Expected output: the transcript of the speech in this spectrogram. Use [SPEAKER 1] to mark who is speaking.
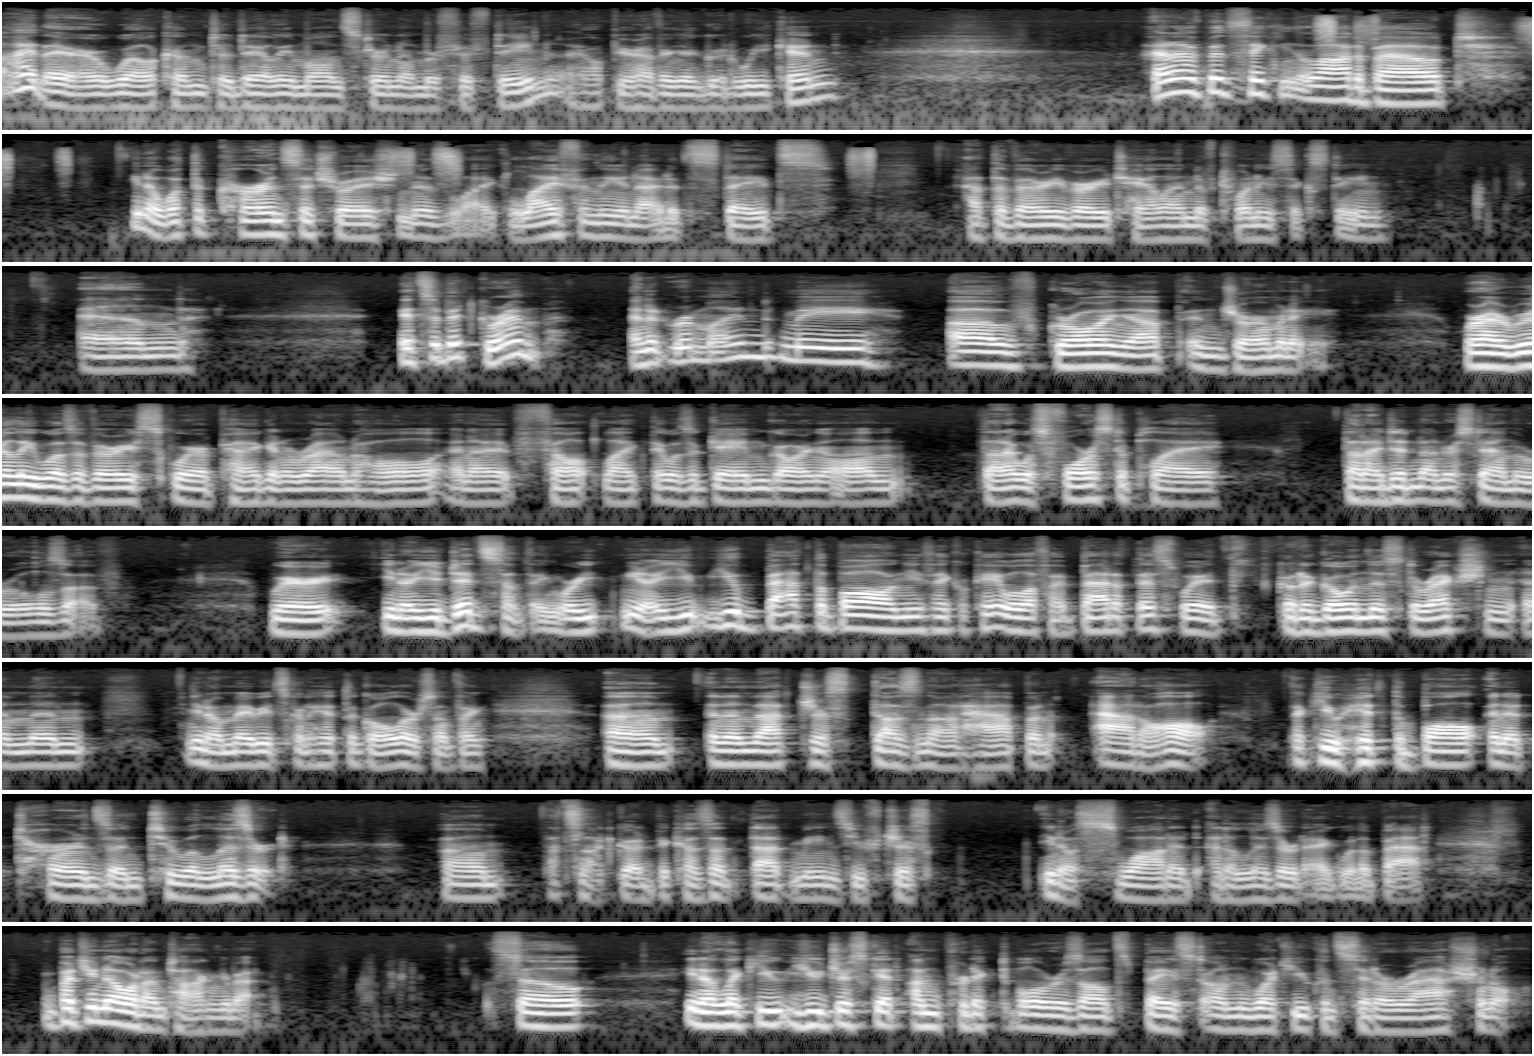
[SPEAKER 1] Hi there, welcome to Daily Monster number 15. I hope you're having a good weekend. And I've been thinking a lot about, you know, what the current situation is like, life in the United States at the very, very tail end of 2016. And it's a bit grim. And it reminded me of growing up in Germany, where I really was a very square peg in a round hole, and I felt like there was a game going on that I was forced to play that I didn't understand the rules of. Where you know you did something where you know you, you bat the ball and you think okay well if I bat it this way it's going to go in this direction and then you know maybe it's going to hit the goal or something. Um, and then that just does not happen at all. Like you hit the ball and it turns into a lizard. Um, that's not good because that, that means you've just you know swatted at a lizard egg with a bat. But you know what I'm talking about. So you know, like you, you just get unpredictable results based on what you consider rational,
